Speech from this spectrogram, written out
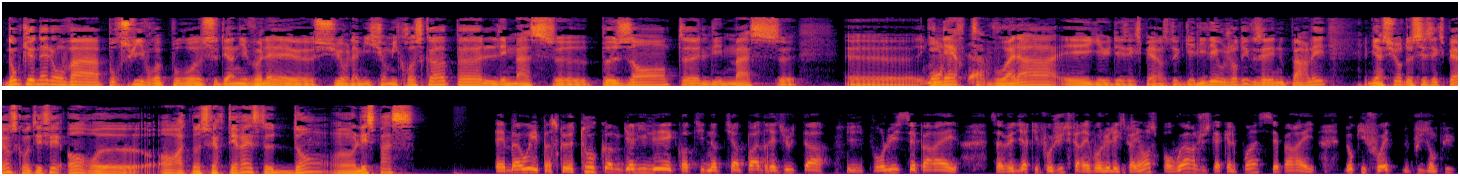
Donc Lionel, on va poursuivre pour euh, ce dernier volet euh, sur la mission microscope, les masses pesantes, les masses inertes, voilà, et il y a eu des expériences de Galilée. Aujourd'hui, vous allez nous parler bien sûr de ces expériences qui ont été faites hors, euh, atmosphère terrestre, dans euh, l'espace. Eh ben oui, parce que tout comme Galilée, quand il n'obtient pas de résultat, pour lui c'est pareil. Ça veut dire qu'il faut juste faire évoluer l'expérience pour voir jusqu'à quel point c'est pareil. Donc il faut être de plus en plus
